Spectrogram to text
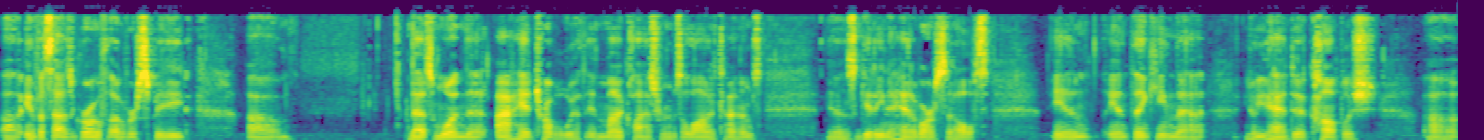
Uh, emphasize growth over speed. Um, that's one that I had trouble with in my classrooms a lot of times is getting ahead of ourselves and and thinking that you know you had to accomplish uh,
